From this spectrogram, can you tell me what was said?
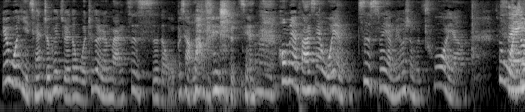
因为我以前只会觉得我这个人蛮自私的，我不想浪费时间。嗯后面发现我也自私也没有什么错呀，就我就。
